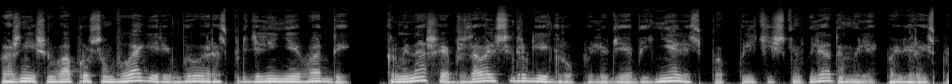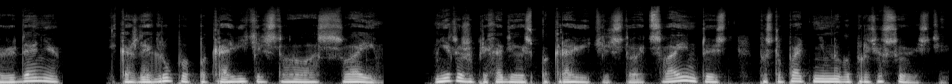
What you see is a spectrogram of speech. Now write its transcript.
Важнейшим вопросом в лагере было распределение воды. Кроме нашей образовались и другие группы. Люди объединялись по политическим взглядам или по вероисповеданию, и каждая группа покровительствовала своим. Мне тоже приходилось покровительствовать своим, то есть поступать немного против совести.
